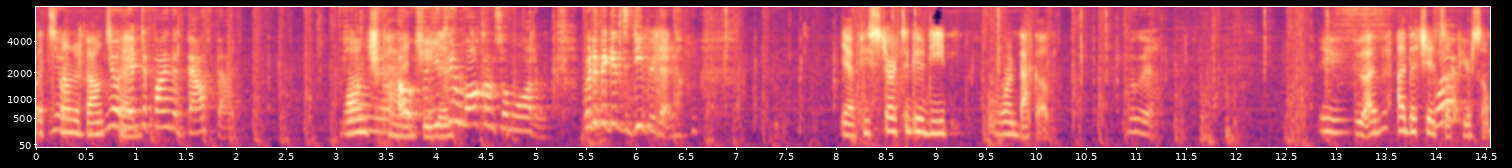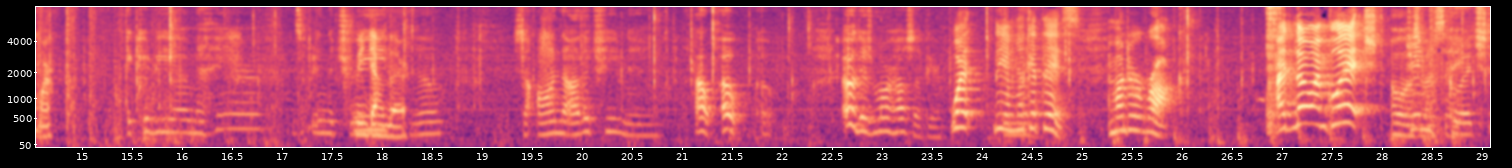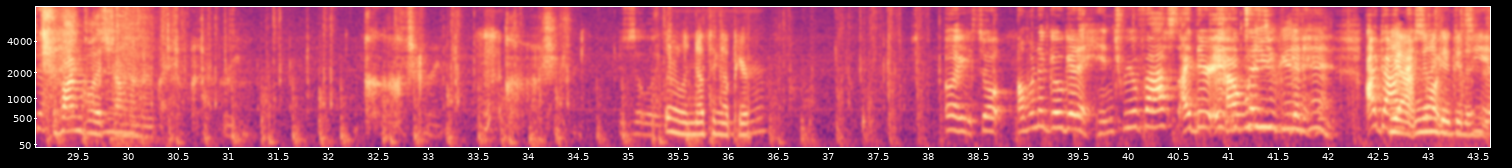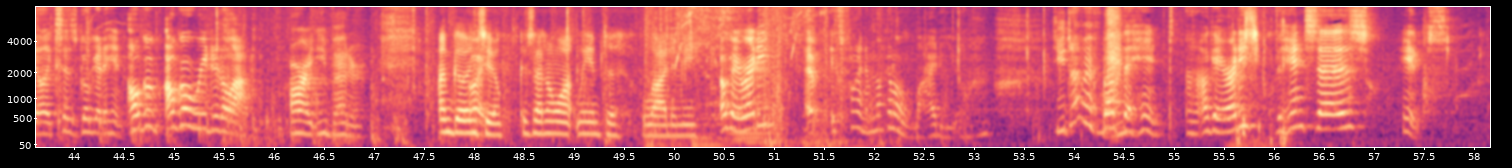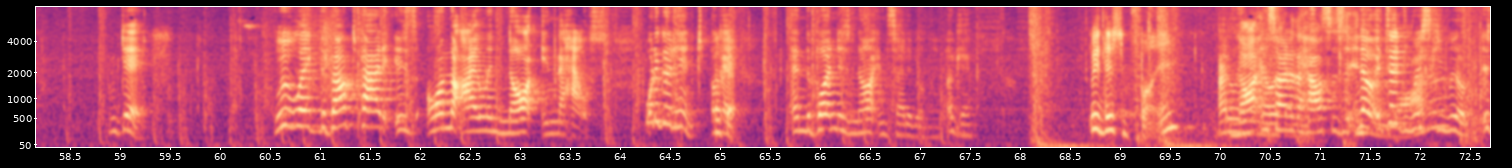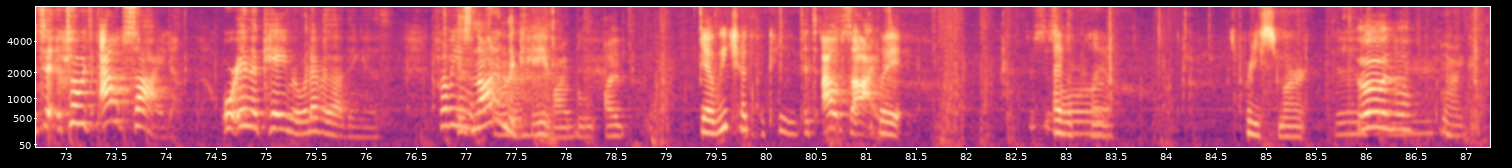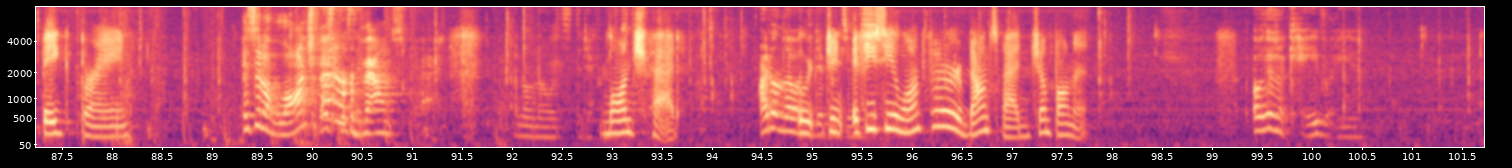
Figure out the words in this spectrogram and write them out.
That's No, not a bounce pad. No, you have to find the bounce pad. Which I don't Launch pad, Oh, so you can walk on some water, but if it gets deep, you're dead. Yeah, if you start to go deep, run back up. Okay. You- I, I bet you it's What? up here somewhere. It could be um here. Is it in the tree? I mean down there. No. Is it on the other tree? No. Oh, oh, oh. Oh, there's more house up here. What? Liam, look at this. I'm under a rock. I know I'm glitched. Oh, I was gonna say. glitched. If I'm glitched, I'm gonna scream. Is it like Literally nothing up here. Okay, so I'm gonna go get a hint real fast. I there it, How it says you you can get get a a hint. hint? I died. Yeah, I I'm gonna it. go You get a see hint. It like says go get a hint. I'll go. I'll go read it aloud. All right, you better. I'm going Alright. to, because I don't want Liam to lie to me. Okay, ready? It's fine. I'm not gonna lie to you. Do you have About the hint. Uh, okay, ready? The hint says hints. Okay. Look like the bounce pad is on the island, not in the house. What a good hint. Okay. Okay. And the button is not inside a building. Okay. Wait, there's a button? I don't Not know what inside of the is. house. Is it in No, the it said water? risky road. It's so it's outside, or in the cave, or whatever that thing is. It's probably It's in not in the cave. I, bel I. Yeah, we checked the cave. It's outside. Wait, This is I have a plan. It's pretty smart. Oh no. All right. Big brain. Is it a launch pad That's or a bounce pad? I don't know what's the difference. Launch pad. I don't know what Or the difference if you see a launch pad or a bounce pad, jump on it. Oh, there's a cave right here.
